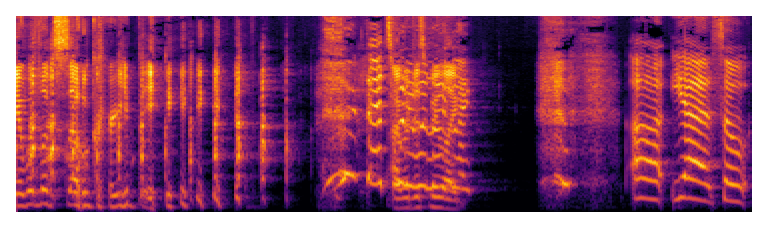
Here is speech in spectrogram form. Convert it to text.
it would look so creepy. That's I what would it just would be look like- like. Uh, yeah. So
